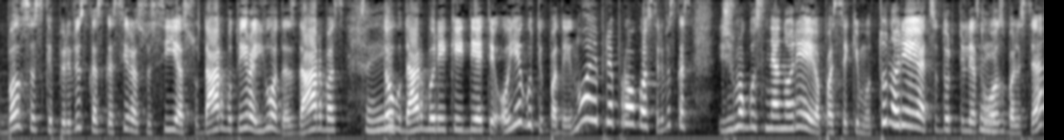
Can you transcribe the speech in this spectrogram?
balsas kaip ir viskas, kas yra susijęs su darbu, tai yra juodas darbas, Taip. daug darbo reikia įdėti, o jeigu tik padainuoji prie progos ir viskas, žmogus nenorėjo pasiekimų, tu norėjai atsidurti Lietuvos taip. balse,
